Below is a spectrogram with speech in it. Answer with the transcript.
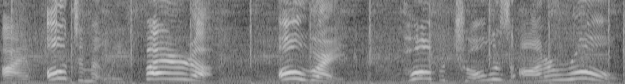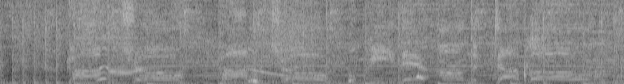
I am ultimately fired up. All right, Paw Patrol is on a roll. Paw Patrol, Paw Patrol, we'll be there on the double.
